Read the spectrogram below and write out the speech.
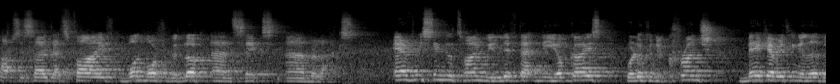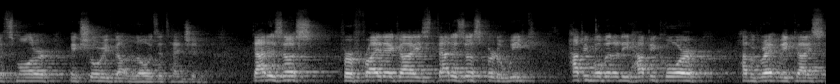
opposite side, that's five, one more for good luck, and six, and relax. Every single time we lift that knee up, guys, we're looking to crunch, make everything a little bit smaller, make sure we've got loads of tension. That is us for Friday, guys. That is us for the week. Happy mobility, happy core. Have a great week, guys.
